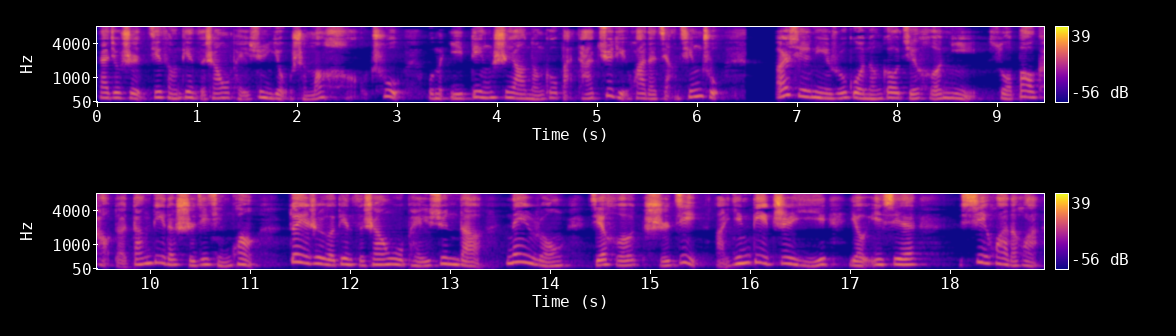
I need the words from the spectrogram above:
那就是基层电子商务培训有什么好处？我们一定是要能够把它具体化的讲清楚。而且你如果能够结合你所报考的当地的实际情况。对这个电子商务培训的内容结合实际啊，因地制宜，有一些细化的话，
